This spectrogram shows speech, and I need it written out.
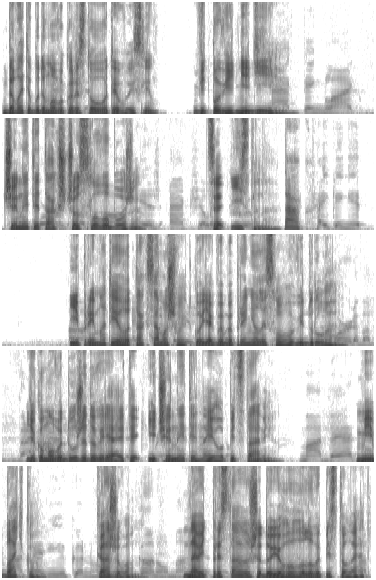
Давайте будемо використовувати вислів, відповідні дії, чинити так, що Слово Боже це істина, так, і приймати його так само швидко, як ви би прийняли слово від друга, якому ви дуже довіряєте, і чинити на його підставі. Мій батько, кажу вам, навіть приставивши до його голови пістолет,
